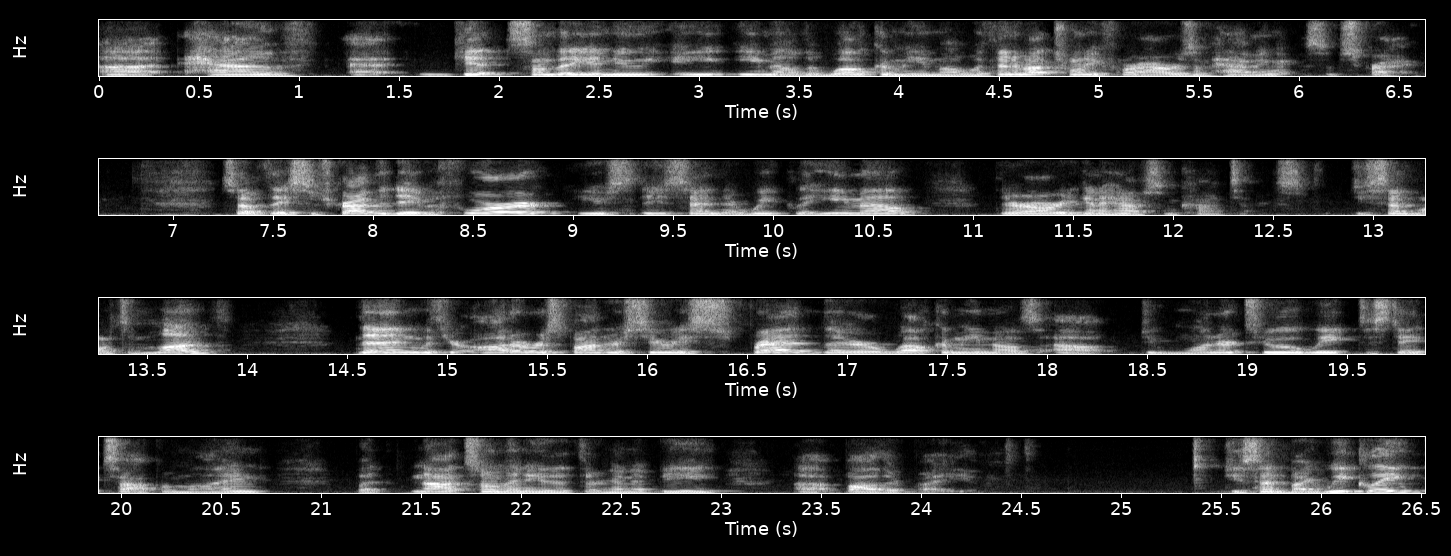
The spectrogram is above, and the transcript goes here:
uh, have uh, get somebody a new e- email, the welcome email, within about 24 hours of having subscribed. So if they subscribe the day before, you, you send their weekly email. they're already going to have some context. You send once a month, then with your autoresponder series, spread their welcome emails out. Do one or two a week to stay top of mind, but not so many that they're going to be uh, bothered by you. Do you send bi-weekly?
